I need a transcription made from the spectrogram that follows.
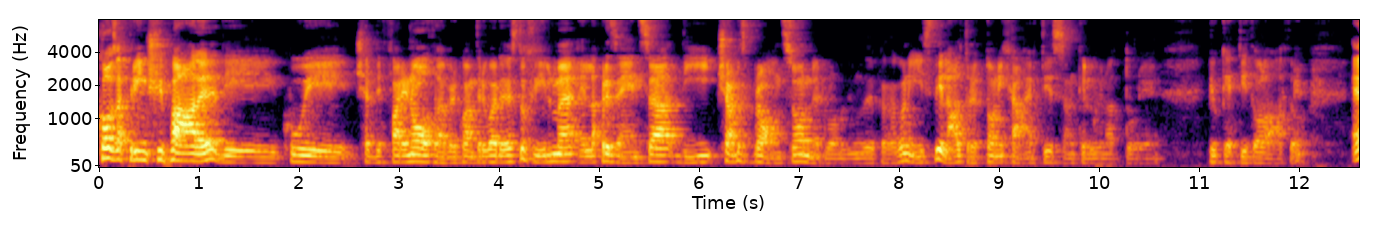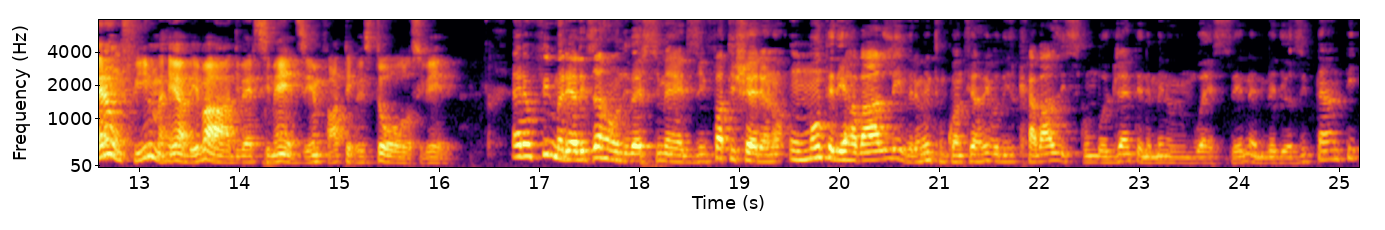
cosa principale di cui c'è da fare nota per quanto riguarda questo film è la presenza di Charles Bronson nel ruolo di uno dei protagonisti, l'altro è Tony Curtis, anche lui un attore più che titolato. Era un film che aveva diversi mezzi, infatti questo lo si vede. Era un film realizzato con diversi mezzi, infatti c'erano un monte di cavalli, veramente un quantitativo di cavalli sconvolgente nemmeno in un western, ne vedi così tanti.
